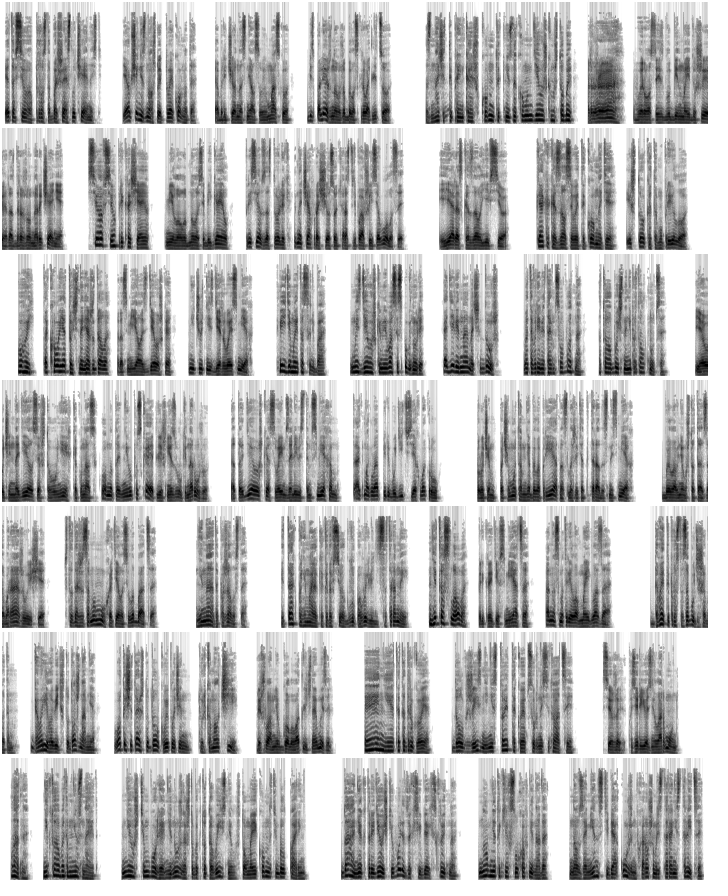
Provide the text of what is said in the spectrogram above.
это все просто большая случайность. Я вообще не знал, что это твоя комната. Обреченно снял свою маску. Бесполезно уже было скрывать лицо. Значит, ты проникаешь в комнаты к незнакомым девушкам, чтобы... Ра! Вырвался из глубин моей души раздраженное рычание. Все, все, прекращаю. Мило улыбнулась Абигейл, присев за столик и начав расчесывать растрепавшиеся волосы. И я рассказал ей все. Как оказался в этой комнате и что к этому привело. «Ой, такого я точно не ожидала», — рассмеялась девушка, ничуть не сдерживая смех. «Видимо, это судьба. Мы с девушками вас испугнули. Ходили на ночь в душ. В это время там свободно, а то обычно не протолкнуться». Я очень надеялся, что у них, как у нас, комната не выпускает лишние звуки наружу, а то девушка своим заливистым смехом так могла перебудить всех вокруг. Впрочем, почему-то мне было приятно слышать этот радостный смех. Было в нем что-то завораживающее, что даже самому хотелось улыбаться. «Не надо, пожалуйста. И так понимаю, как это все глупо выглядит со стороны. Не то слово!» Прекратив смеяться, она смотрела в мои глаза. «Давай ты просто забудешь об этом. Говорила ведь, что должна мне. Вот и считай, что долг выплачен. Только молчи. Пришла мне в голову отличная мысль. Э, нет, это другое. Долг жизни не стоит такой абсурдной ситуации. Все же посерьезнел Армун. Ладно, никто об этом не узнает. Мне уж тем более не нужно, чтобы кто-то выяснил, что в моей комнате был парень. Да, некоторые девочки водят за себя их скрытно, но мне таких слухов не надо. Но взамен с тебя ужин в хорошем ресторане столицы.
